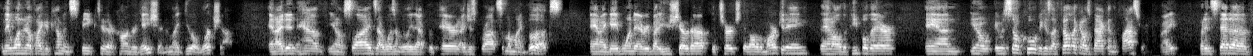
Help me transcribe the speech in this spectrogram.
and they wanted to know if i could come and speak to their congregation and like do a workshop and i didn't have you know slides i wasn't really that prepared i just brought some of my books and i gave one to everybody who showed up the church did all the marketing they had all the people there and you know it was so cool because i felt like i was back in the classroom right but instead of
